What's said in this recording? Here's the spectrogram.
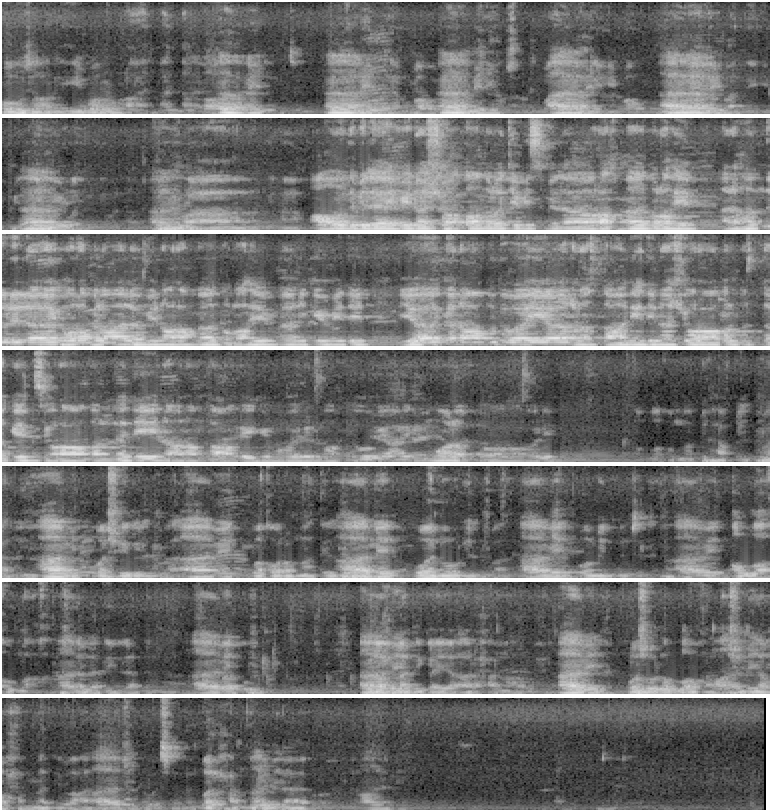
ووزاره وفرائه أن الله آمين. آمين. آمين. أعوذ بالله من الشيطان الرجيم بسم الله الرحمن الرحيم الحمد لله رب العالمين الرحمن الرحيم مالك يوم الدين إياك نعبد وإياك نستعين اهدنا الصراط المستقيم صراط الذين أنعمت عليهم غير المغضوب عليهم ولا الضالين. اللهم بحق الفاتحة آمين. وشير الفاتحة آمين. الفاتحة آمين. ونور الفاتحة آمين. ومن أنزل آمين. اللهم أخرجنا الذين لا آمين. برحمتك يا أرحم الراحمين. آمين.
